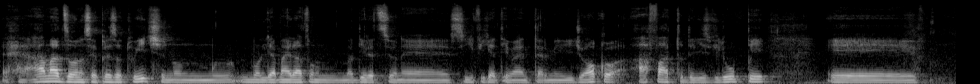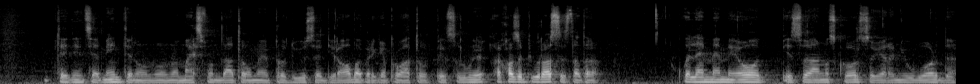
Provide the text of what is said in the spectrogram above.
eh, Amazon si è preso Twitch, non, non, gli ha mai dato una direzione significativa in termini di gioco, ha fatto degli sviluppi e tendenzialmente non, non ha mai sfondato come producer di roba perché ha provato, penso, la cosa più grossa è stata quella MMO, penso l'anno scorso, che era New World,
